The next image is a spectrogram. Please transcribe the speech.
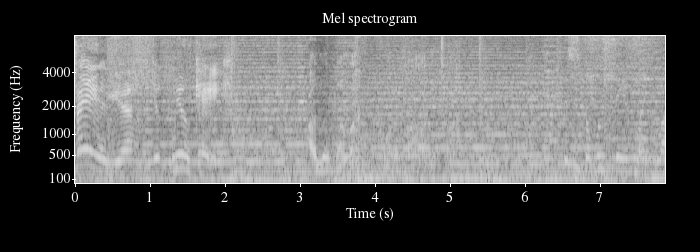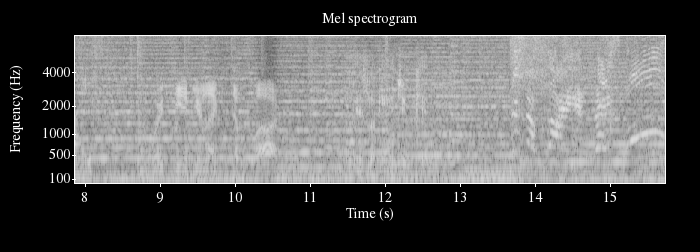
failure to communicate. I live my life time. The worst day of my life. The worst day of your life so far. He's looking at you, kid. There's no crying in baseball!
